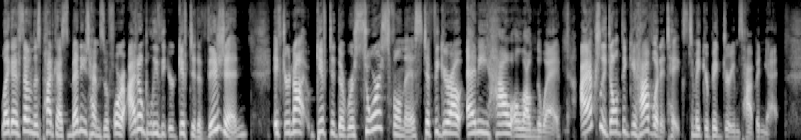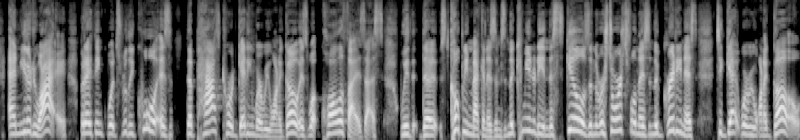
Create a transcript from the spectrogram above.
like I've said on this podcast many times before, I don't believe that you're gifted a vision if you're not gifted the resourcefulness to figure out any how along the way. I actually don't think you have what it takes to make your big dreams happen yet and neither do I. But I think what's really cool is the path toward getting where we want to go is what qualifies us with the coping mechanisms and the community and the skills and the resourcefulness and the grittiness to get where we want to go.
